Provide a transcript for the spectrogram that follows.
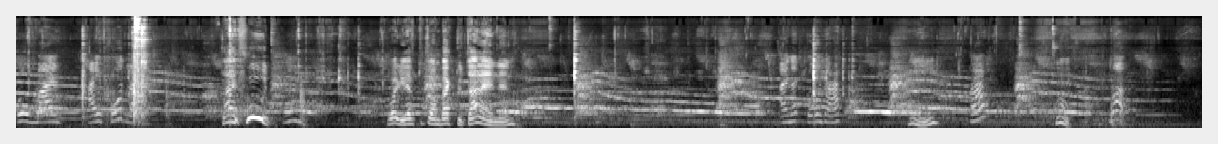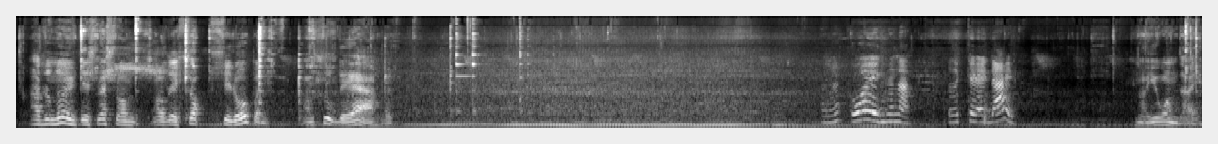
go buy Thai food lah. Thai food. Mm. Well, you have to come back to Thailand then. I not go lah. Hmm. Huh? Hmm. What? I don't know if this restaurant or this shop still open. I'm sure they are, but I'm not going? Tôi kêu I die. No, you won't die.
